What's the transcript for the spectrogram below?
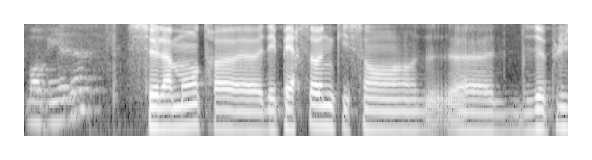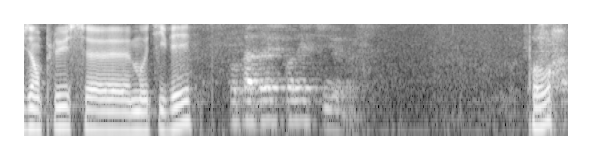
Movidas Cela montre euh, des personnes qui sont euh, de plus en plus euh, motivées. Pour,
